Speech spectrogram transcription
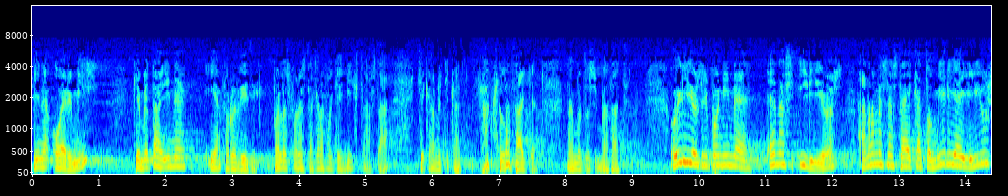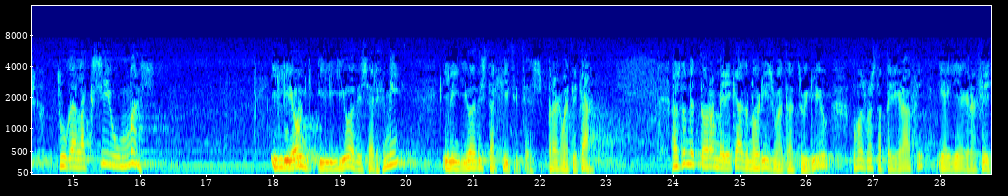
Είναι ο Ερμής και μετά είναι η Αφροδίτη. Πολλές φορές τα γράφω και νύχτα αυτά και κάνω και κάποια λαθάκια να μου το συμπαθάτε. Ο ήλιος λοιπόν είναι ένας ήλιος ανάμεσα στα εκατομμύρια ηλίους του γαλαξίου μας. Ηλιών, ηλιώδεις αριθμοί ηλιώδεις ταχύτητες πραγματικά. Ας δούμε τώρα μερικά γνωρίσματα του ηλίου όπως μας τα περιγράφει η Αγία Γραφή.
